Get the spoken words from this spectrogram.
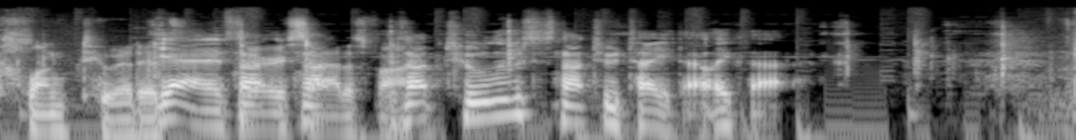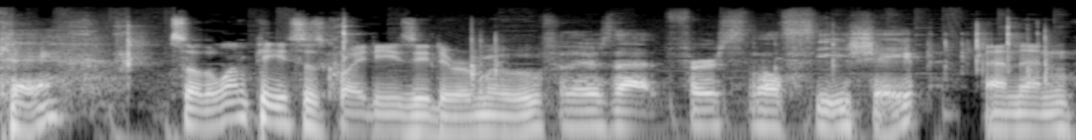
clunk to it. It's yeah, it's very not it's not, satisfying. it's not too loose. It's not too tight. I like that. Okay, So the one piece is quite easy to remove, so there's that first little C shape. and then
